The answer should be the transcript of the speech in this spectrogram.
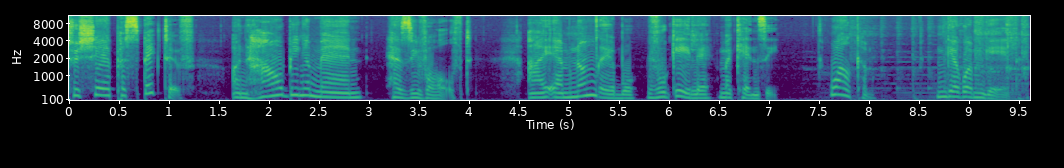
to share perspective on how being a man has evolved. I am Nongebo Vukile Mackenzie. Welcome. Ngiyakwamukela.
